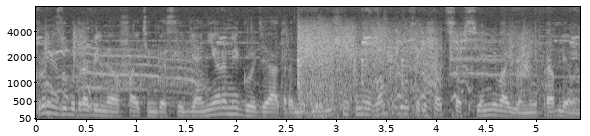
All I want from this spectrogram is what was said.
Кроме зубодробильного файтинга с легионерами, гладиаторами и лучниками, вам придется решать совсем не военные проблемы,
